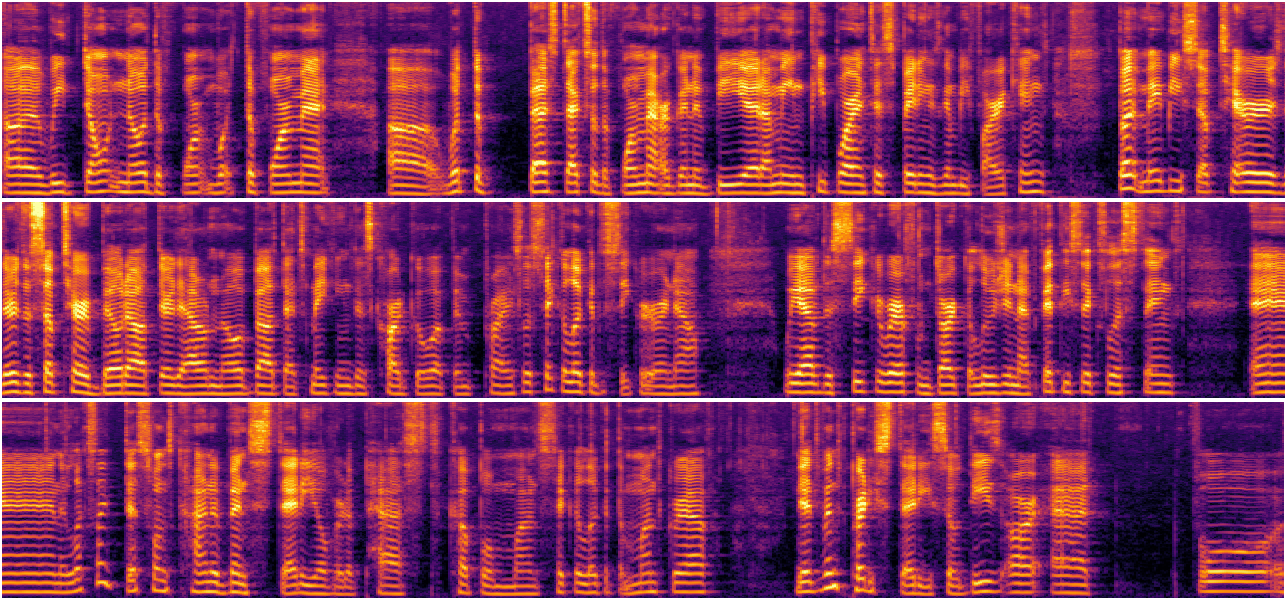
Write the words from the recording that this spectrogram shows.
uh, we don't know the form what the format uh, what the best decks of the format are gonna be yet i mean people are anticipating it's gonna be fire kings but maybe subterrors there's a subterror build out there that i don't know about that's making this card go up in price let's take a look at the secret rare now we have the secret rare from dark illusion at 56 listings and it looks like this one's kind of been steady over the past couple months. Take a look at the month graph. Yeah, it's been pretty steady. So these are at four,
